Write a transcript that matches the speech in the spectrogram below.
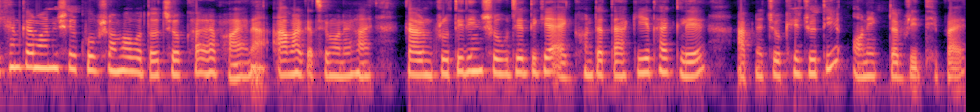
এখানকার মানুষের খুব সম্ভবত চোখ খারাপ হয় না, আমার কাছে মনে হয়। কারণ প্রতিদিন সবুজের দিকে এক ঘণ্টা তাকিয়ে থাকলে আপনার চোখের জ্যোতি অনেকটা বৃদ্ধি পায়।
